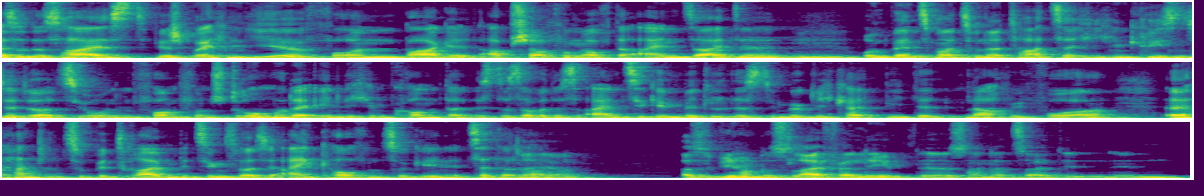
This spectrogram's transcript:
Also das heißt, wir sprechen hier von Bargeldabschaffung auf der einen Seite mhm. und wenn es mal zu einer tatsächlichen Krisensituation in Form von Strom oder ähnlichem kommt, dann ist das aber das einzige Mittel, das die Möglichkeit bietet, nach wie vor äh, Handel zu betreiben bzw. einkaufen zu gehen etc. Ja, also wir haben das live erlebt, äh, seinerzeit in, in,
